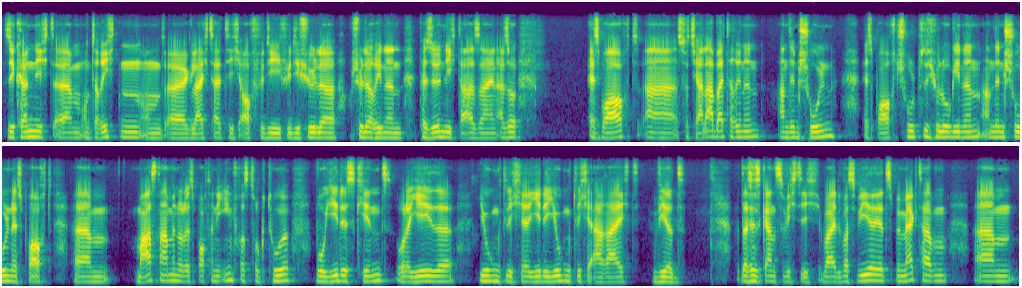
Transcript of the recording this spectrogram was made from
Sie können nicht ähm, unterrichten und äh, gleichzeitig auch für die, für die Schüler Schülerinnen persönlich da sein. Also es braucht äh, Sozialarbeiterinnen an den Schulen, es braucht Schulpsychologinnen an den Schulen, es braucht ähm, Maßnahmen oder es braucht eine Infrastruktur, wo jedes Kind oder jede Jugendliche, jede Jugendliche erreicht wird. Das ist ganz wichtig, weil was wir jetzt bemerkt haben ähm,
